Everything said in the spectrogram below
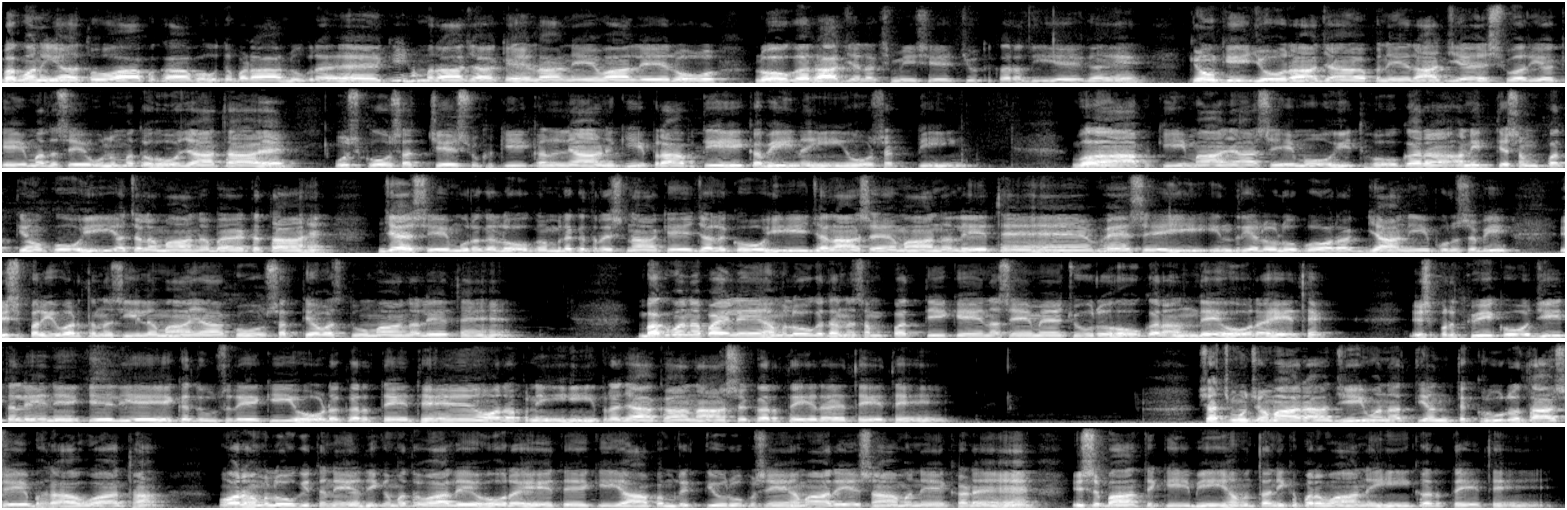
भगवान, यह तो आपका बहुत बड़ा अनुग्रह है कि हम राजा कहलाने वाले रो, लोग राज्य लक्ष्मी से च्युत कर दिए गए। क्योंकि जो राजा अपने राज्य ऐश्वर्य के मद से उन्मत हो जाता है, उसको सच्चे सुख की कल्याण की प्राप्ति कभी नहीं हो सकती। वह आपकी माया से मोहित होकर अनित्य संपत्तियों को ही अचल मान बैठता है। जैसे मुर्ग लोग मृग तृष्णा के जल को ही जलाशय मान लेते हैं, वैसे ही इंद्रिय लोलुप और अज्ञानी पुरुष भी इस परिवर्तनशील माया को सत्य वस्तु मान लेते हैं। भगवान पहले हम लोग धन संपत्ति के नशे में चूर होकर अंधे हो रहे थे। इस पृथ्वी को जीत लेने के लिए एक दूसरे की होड़ करते थे और अपनी ही प्रजा का नाश करते रहते थे। सचमुच हमारा जीवन अत्यंत क्रूरता से भरा हुआ था और हम लोग इतने अधिक मत वाले हो रहे थे कि आप मृत्यु रूप से हमारे सामने खड़े हैं। इस बात की भी हम तनिक परवाह नहीं करते थे।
